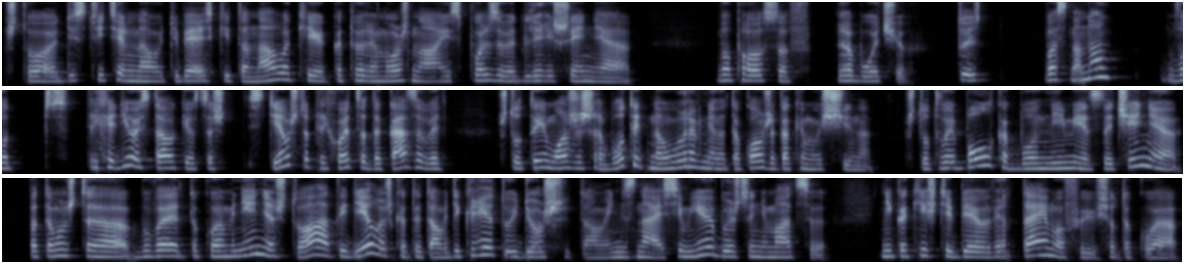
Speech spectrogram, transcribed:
что действительно у тебя есть какие-то навыки, которые можно использовать для решения вопросов рабочих. То есть в основном вот приходилось сталкиваться с тем, что приходится доказывать что ты можешь работать на уровне на таком же, как и мужчина. Что твой пол, как бы он не имеет значения, потому что бывает такое мнение, что а, ты девушка, ты там в декрет уйдешь, и там, я не знаю, семьей будешь заниматься, никаких тебе овертаймов и все такое.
